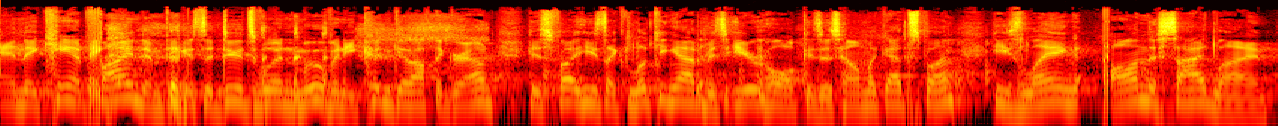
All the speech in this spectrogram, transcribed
and they can't find him because the dudes wouldn't move and he couldn't get off the ground. His he's like looking out of his ear hole because his helmet got spun. He's laying on the sideline,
